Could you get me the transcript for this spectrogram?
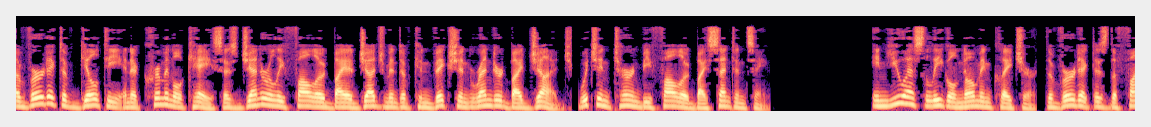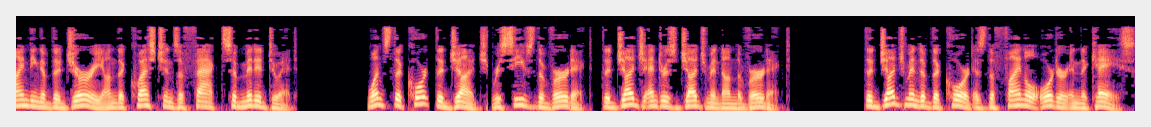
A verdict of guilty in a criminal case is generally followed by a judgment of conviction rendered by judge, which in turn be followed by sentencing. In U.S. legal nomenclature, the verdict is the finding of the jury on the questions of fact submitted to it. Once the court the judge receives the verdict, the judge enters judgment on the verdict. The judgment of the court is the final order in the case.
